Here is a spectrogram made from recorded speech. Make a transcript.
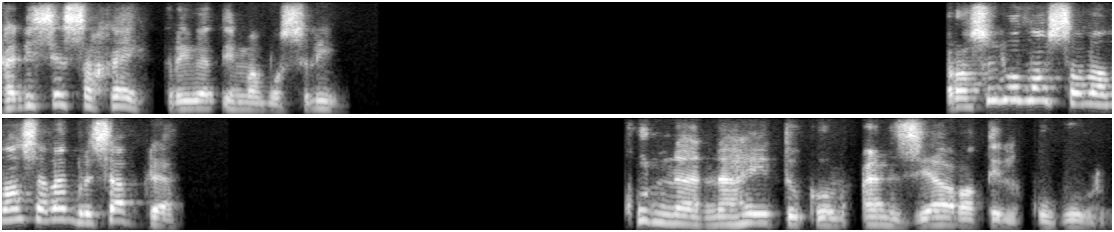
Hadisnya sahih, riwayat Imam Muslim. Rasulullah SAW bersabda, Kunna nahitukum an ziaratil kubur.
